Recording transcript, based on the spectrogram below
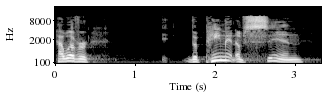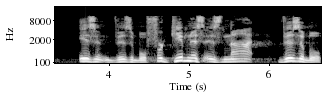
However, the payment of sin isn't visible. Forgiveness is not visible.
